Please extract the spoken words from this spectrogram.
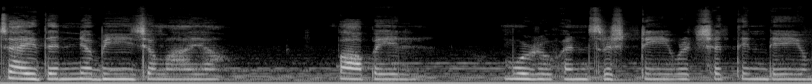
ചൈതന്യ ബീജമായ ബാബയിൽ മുഴുവൻ സൃഷ്ടി വൃക്ഷത്തിന്റെയും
